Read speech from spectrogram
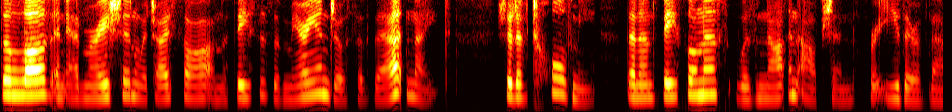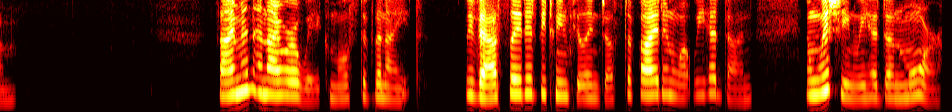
The love and admiration which I saw on the faces of Mary and Joseph that night should have told me that unfaithfulness was not an option for either of them. Simon and I were awake most of the night. We vacillated between feeling justified in what we had done and wishing we had done more.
